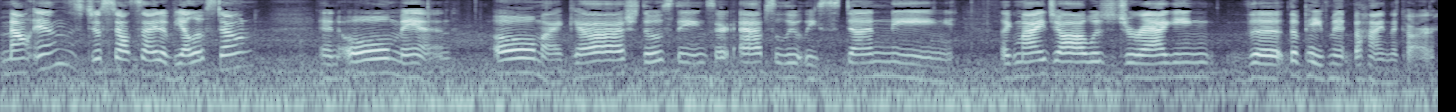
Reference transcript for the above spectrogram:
Mountains, just outside of Yellowstone. And oh man, oh my gosh, those things are absolutely stunning. Like my jaw was dragging the the pavement behind the car.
